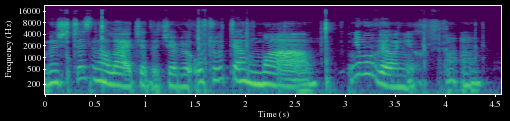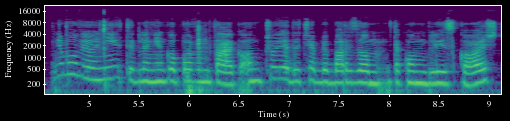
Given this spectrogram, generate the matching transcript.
Mężczyzna leci do ciebie, uczucia ma. Nie mówię o nich. Mm-mm. Nie nich, ty dla niego powiem tak. On czuje do ciebie bardzo taką bliskość.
